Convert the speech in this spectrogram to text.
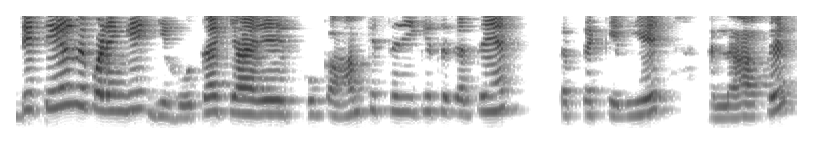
डिटेल में पढ़ेंगे। ये होता क्या है, इसको काम किस तरीके से करते हैं? तब तक के लिए अल्लाह हाफिज।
